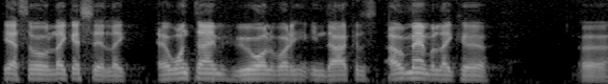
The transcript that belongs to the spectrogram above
Yeah. So, like I said, like at one time we all were in darkness. I remember, like, uh, uh,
